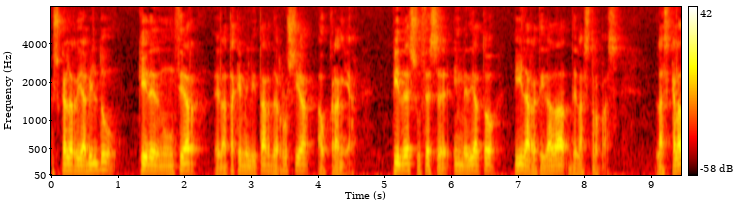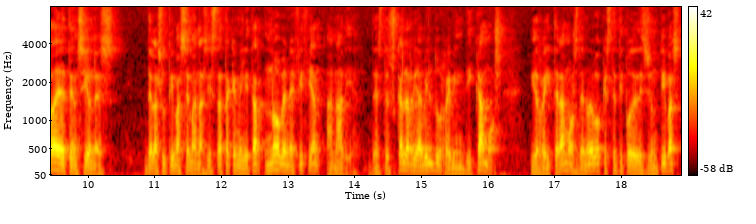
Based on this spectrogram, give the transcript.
Euskal Herria Bildu quiere denunciar el ataque militar de Rusia a Ucrania. Pide su cese inmediato y la retirada de las tropas. La escalada de tensiones de las últimas semanas y este ataque militar no benefician a nadie. Desde Euskal Herria Bildu reivindicamos y reiteramos de nuevo que este tipo de disyuntivas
